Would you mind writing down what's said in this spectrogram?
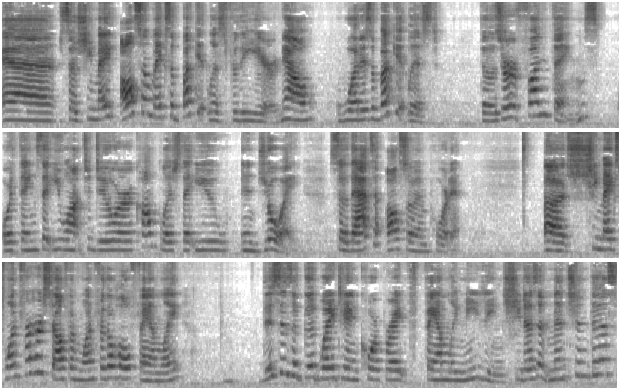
And so she make, also makes a bucket list for the year. Now, what is a bucket list? Those are fun things or things that you want to do or accomplish that you enjoy. So that's also important. Uh, she makes one for herself and one for the whole family. This is a good way to incorporate family meetings. She doesn't mention this,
